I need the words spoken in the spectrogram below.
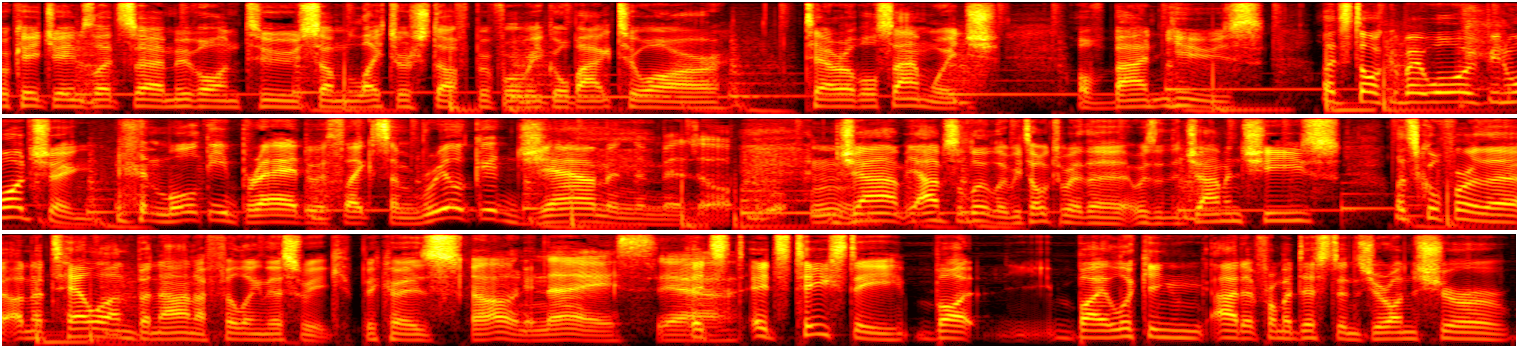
Okay, James, let's uh, move on to some lighter stuff before we go back to our terrible sandwich of bad news. Let's talk about what we've been watching. Moldy bread with like some real good jam in the middle. Mm. Jam, yeah, absolutely. We talked about the was it the jam and cheese? Let's go for the a Nutella and banana filling this week because Oh, nice. Yeah. it's it's tasty, but by looking at it from a distance, you're unsure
